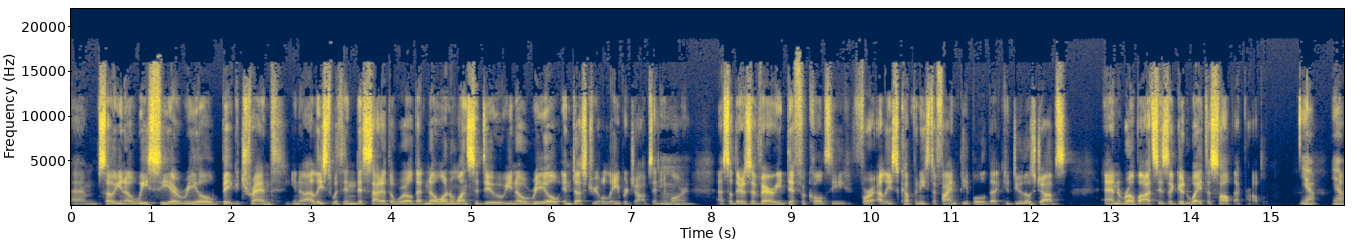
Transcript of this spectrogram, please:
Um, so you know, we see a real big trend. You know, at least within this side of the world, that no one wants to do. You know, real industrial labor jobs anymore. And so there's a very difficulty for at least companies to find people that could do those jobs. And robots is a good way to solve that problem. Yeah. Yeah.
